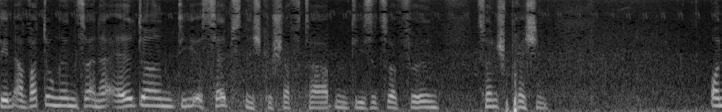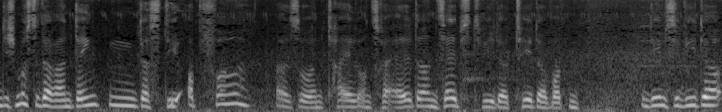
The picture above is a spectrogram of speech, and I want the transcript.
den Erwartungen seiner Eltern, die es selbst nicht geschafft haben, diese zu erfüllen, zu entsprechen. Und ich musste daran denken, dass die Opfer, also ein Teil unserer Eltern, selbst wieder Täter wurden, indem sie wieder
